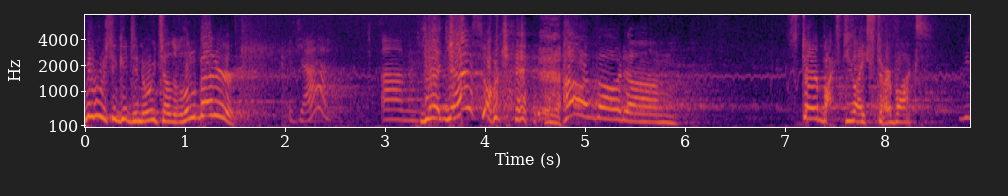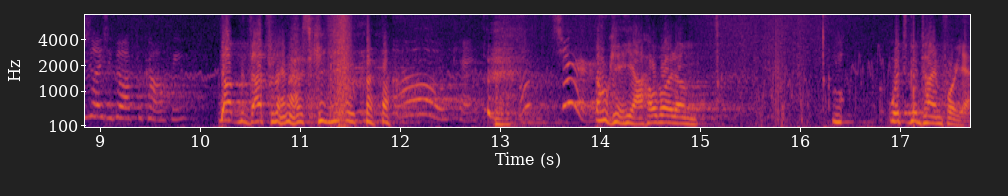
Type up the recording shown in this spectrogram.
maybe we should get to know each other a little better. Yeah. Um, yeah. Yes. Okay. How about um, Starbucks? Do you like Starbucks? Would you like to go out for coffee? No, that's what I'm asking you. oh, okay. Well. Okay. Yeah. How about um, what's a good time for you?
